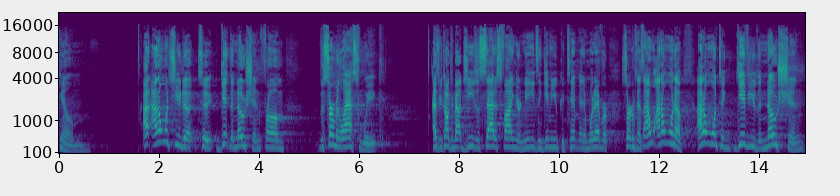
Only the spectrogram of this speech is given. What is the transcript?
Him. I, I don't want you to, to get the notion from the sermon last week as we talked about Jesus satisfying your needs and giving you contentment in whatever circumstance. I, I don't want to I don't want to give you the notion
